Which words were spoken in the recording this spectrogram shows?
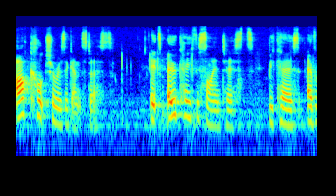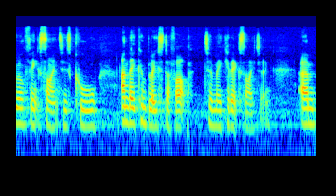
our culture is against us. It's okay for scientists because everyone thinks science is cool and they can blow stuff up to make it exciting. Um,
